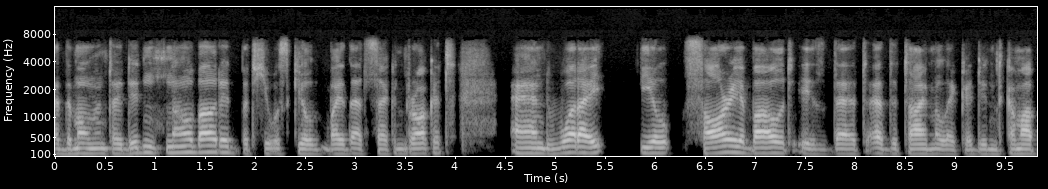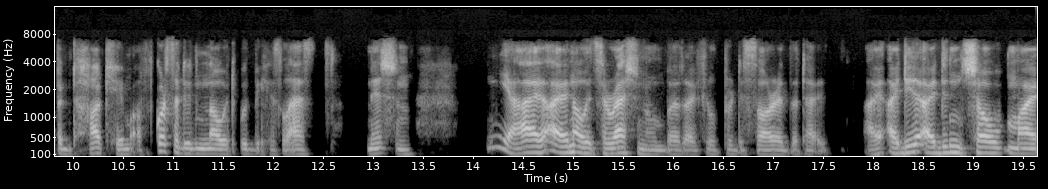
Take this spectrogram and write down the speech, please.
at the moment, I didn't know about it, but he was killed by that second rocket. And what I feel sorry about is that at the time, like, I didn't come up and hug him. Of course, I didn't know it would be his last mission. Yeah, I, I know it's irrational, but I feel pretty sorry that I I, I did I didn't show my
